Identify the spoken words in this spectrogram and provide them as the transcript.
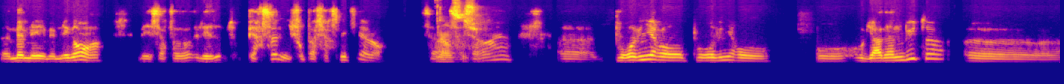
même les, même les grands, hein, mais certaines les personnes, il faut pas faire ce métier alors. Ça, non, ça sert à rien. Euh, pour revenir, au, pour revenir au, au, au gardien de but, euh,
